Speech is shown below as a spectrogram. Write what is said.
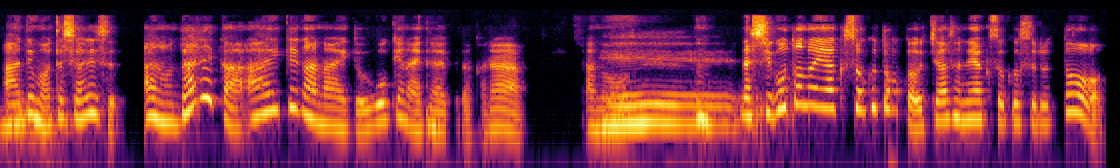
あ、でも私あれです。あの、誰か相手がないと動けないタイプだから、ああの、うん仕事の約束とか打ち合わせの約束すると、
